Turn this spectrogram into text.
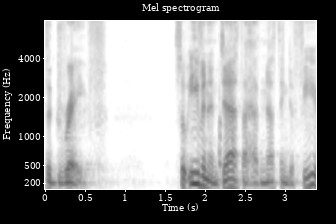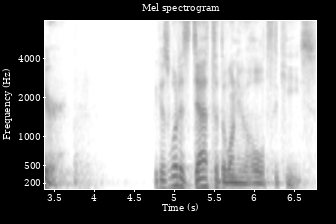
the grave. So even in death, I have nothing to fear. Because what is death to the one who holds the keys?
